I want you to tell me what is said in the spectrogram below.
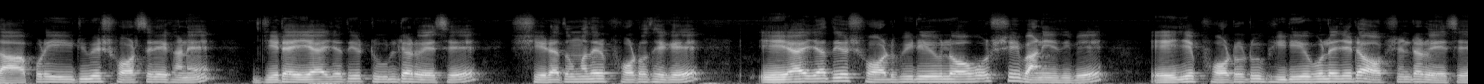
তারপরে ইউটিউবের শর্টসের এখানে যেটা এআই জাতীয় টুলটা রয়েছে, সেটা তোমাদের ফটো থেকে এআই জাতীয় শর্ট ভিডিওগুলো অবশ্যই বানিয়ে দিবে। এই যে ফটো টু ভিডিও বলে যেটা অপশানটা রয়েছে,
